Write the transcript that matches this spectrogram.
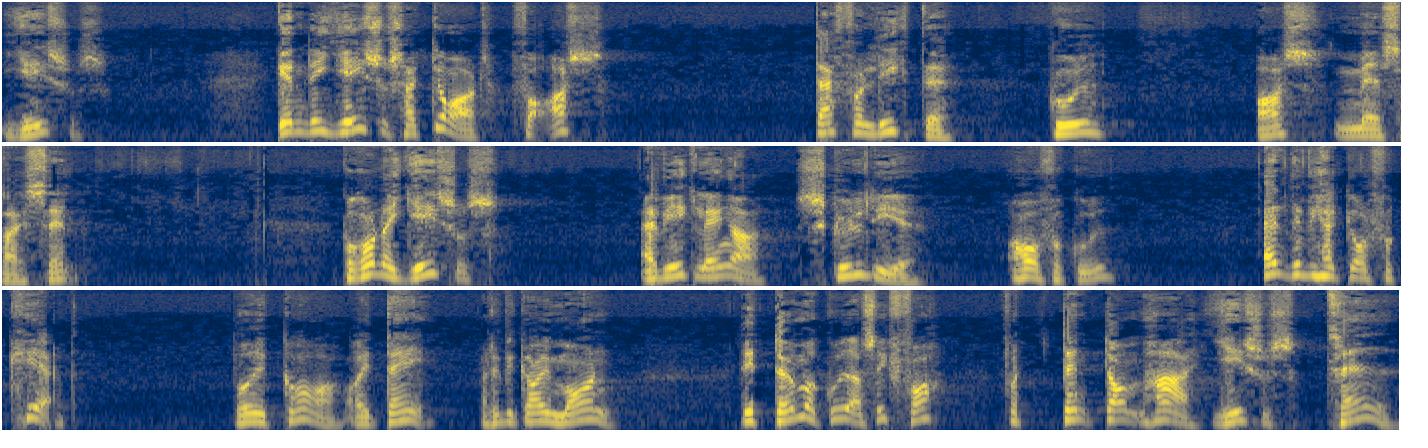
Jesus. Gennem det, Jesus har gjort for os, der forligte Gud os med sig selv. På grund af Jesus er vi ikke længere skyldige over for Gud. Alt det, vi har gjort forkert, både i går og i dag, og det vi gør i morgen, det dømmer Gud os ikke for, for den dom har Jesus taget.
